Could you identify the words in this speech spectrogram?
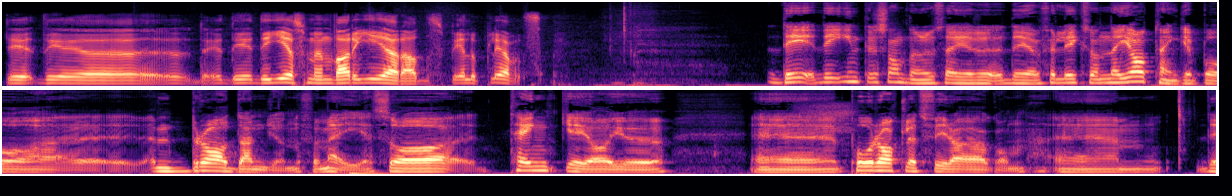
det, det, det, det ger som en varierad spelupplevelse. Det, det, är intressant när du säger det, för liksom när jag tänker på eh, en bra Dungeon för mig så tänker jag ju Eh, på Oraklets fyra ögon. Eh, det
